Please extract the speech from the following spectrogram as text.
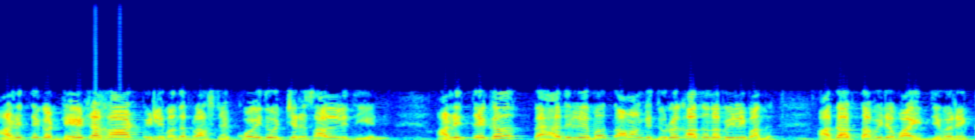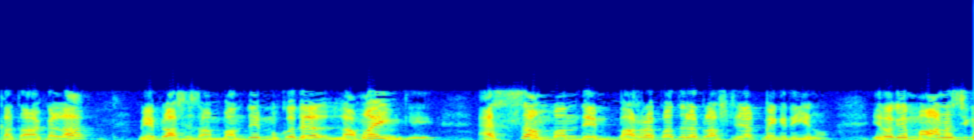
අනිත් එක ඩේටා කාඩ් පිළිබඳ ප්‍රශ්න. කොයිද ඔච්චර සල්ලි තියෙන්නේ? අනිත් එක පැහැදිලිවම තමන්ගේ දුරකථන පිළිබඳ. අදත් අපිට වෛද්‍යවරයෙක් කතා කළා මේ ප්‍රශ්න සම්බන්ධයෙන්. මොකද ළමයින්ගේ ඇස් සම්බන්ධයෙන් බරපතල ප්‍රශ්නයක් මේකේ තියෙනවා. ඒ වගේ මානසික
